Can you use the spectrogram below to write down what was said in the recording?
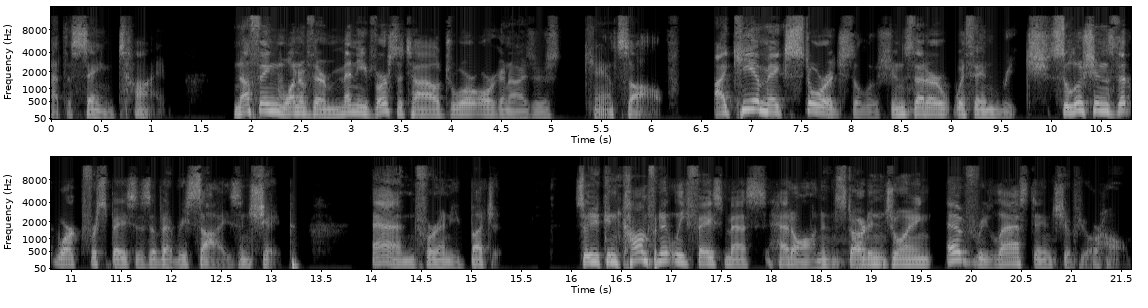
at the same time? Nothing one of their many versatile drawer organizers can't solve. IKEA makes storage solutions that are within reach, solutions that work for spaces of every size and shape, and for any budget. So you can confidently face mess head on and start enjoying every last inch of your home.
